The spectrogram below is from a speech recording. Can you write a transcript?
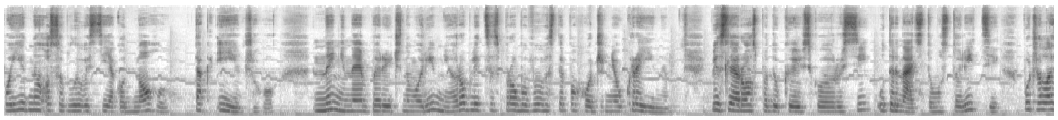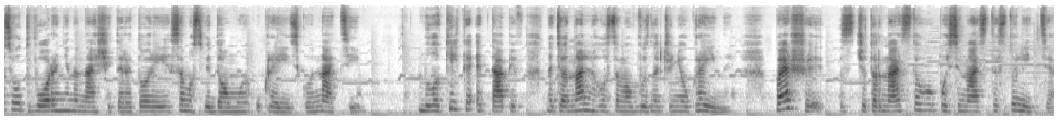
поєднує особливості як одного, так і іншого. Нині на емпіричному рівні робляться спроби вивести походження України. Після розпаду Київської Русі у 13 столітті почалося утворення на нашій території самосвідомої української нації. Було кілька етапів національного самовизначення України. Перший з 14 по 17 століття.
